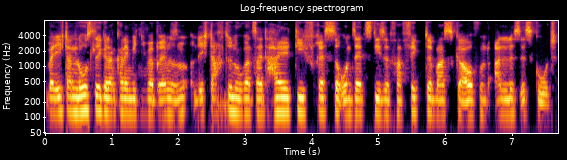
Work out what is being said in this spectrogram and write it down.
wenn ich dann loslege, dann kann ich mich nicht mehr bremsen. Und ich dachte nur ganz Zeit, halt die Fresse und setz diese verfickte Maske auf und alles ist gut.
